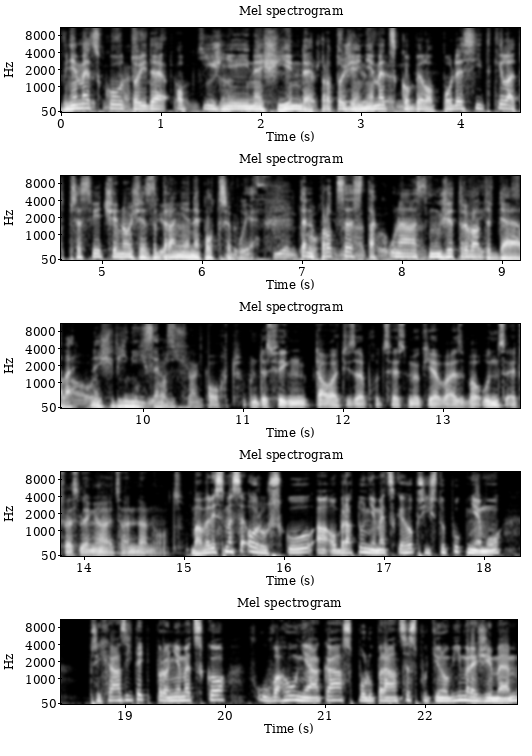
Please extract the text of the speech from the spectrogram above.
V Německu to jde obtížněji než jinde, protože Německo bylo po desítky let přesvědčeno, že zbraně nepotřebuje. Ten proces tak u nás může trvat déle než v jiných zemích. Bavili jsme se o Rusku a obratu německého přístupu k němu. Přichází teď pro Německo v úvahu nějaká spolupráce s Putinovým režimem,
